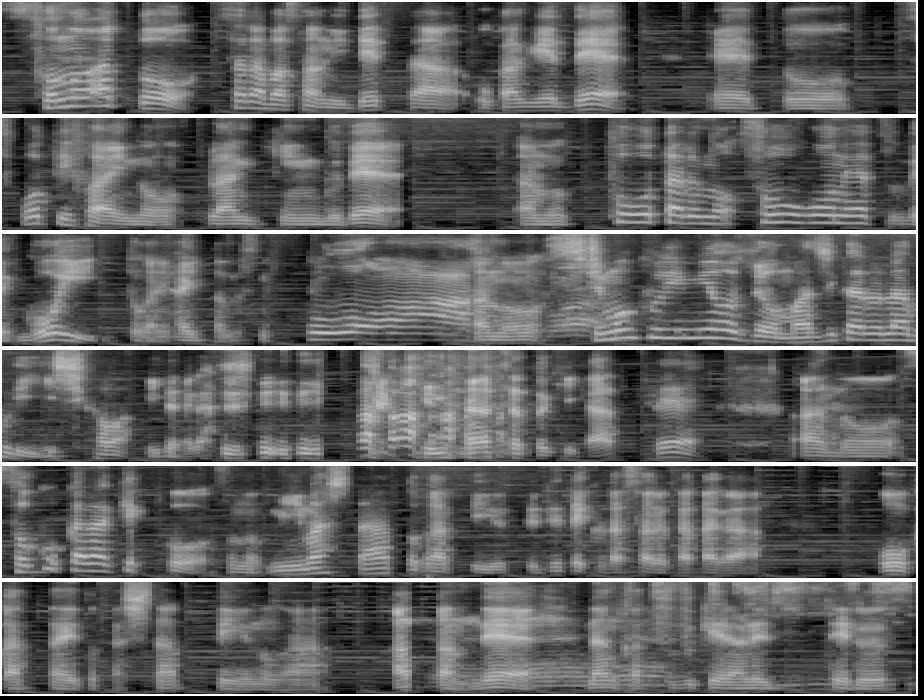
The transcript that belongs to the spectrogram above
その後、さらばさんに出たおかげで、えっ、と、Spotify のランキングで、あの、トータルの総合のやつで5位とかに入ったんですね。うわーあの、霜降り明星マジカルラブリー石川みたいな感じになった時があって、あの、そこから結構、その、見ましたとかって言って出てくださる方が多かったりとかしたっていうのがあったんで、なんか続けられてる、す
